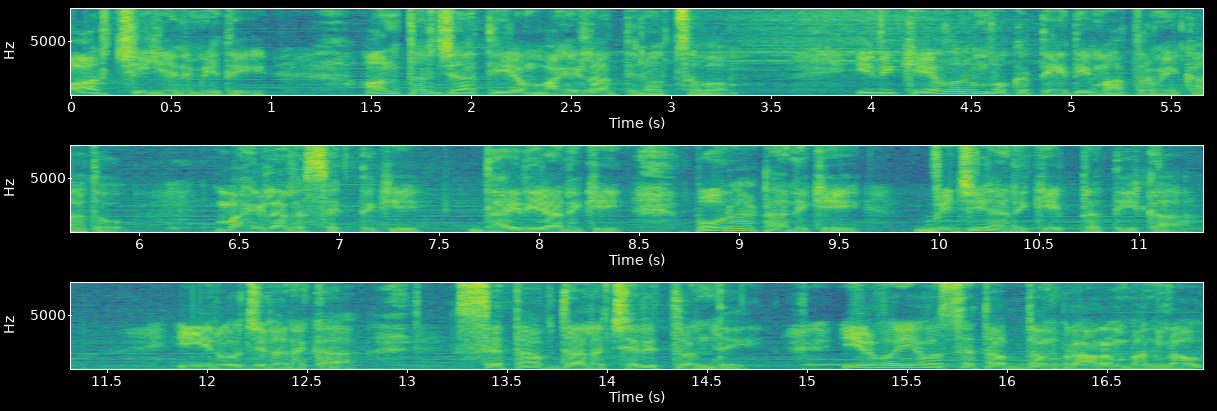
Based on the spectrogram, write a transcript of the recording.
మార్చి ఎనిమిది అంతర్జాతీయ మహిళా దినోత్సవం. ఇది కేవలం ఒక తేదీ మాత్రమే కాదు మహిళల శక్తికి ధైర్యానికి పోరాటానికి విజయానికి ప్రతీక. ఈ రోజు వెనక శతాబ్దాల చరిత్ర ఉంది. ఇరవయవ శతాబ్దం ప్రారంభంలో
